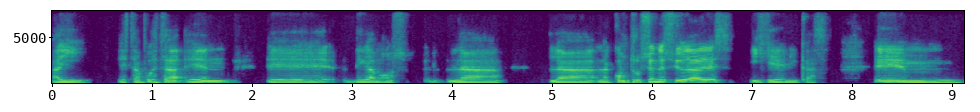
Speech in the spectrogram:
ahí, está puesta en, eh, digamos, la, la, construcción de ciudades higiénicas. Em,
